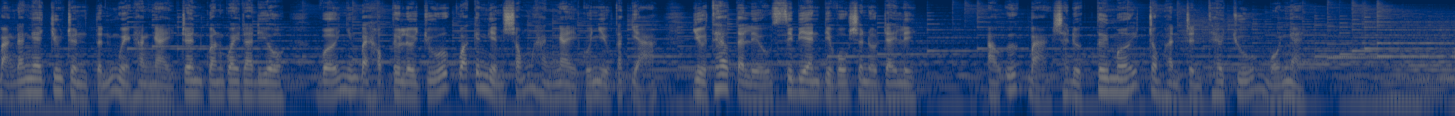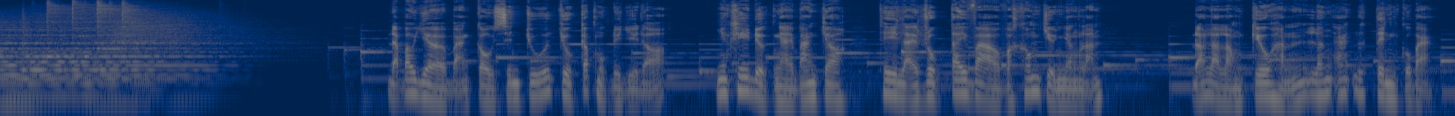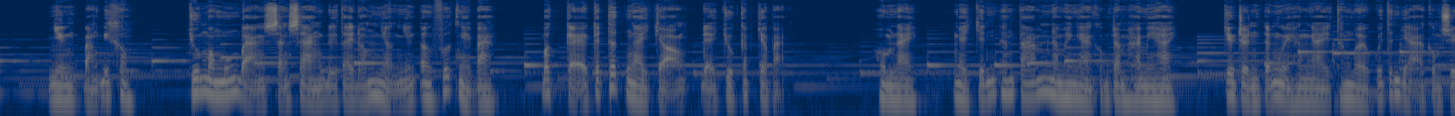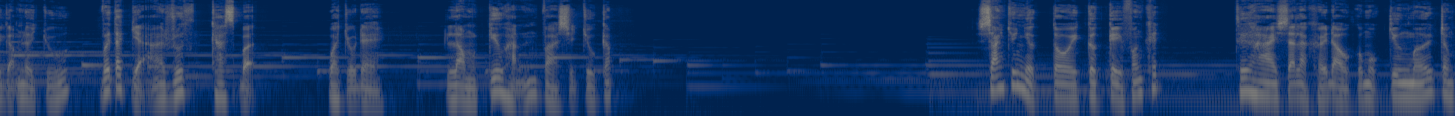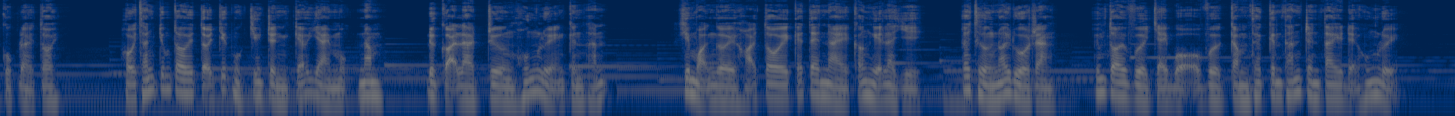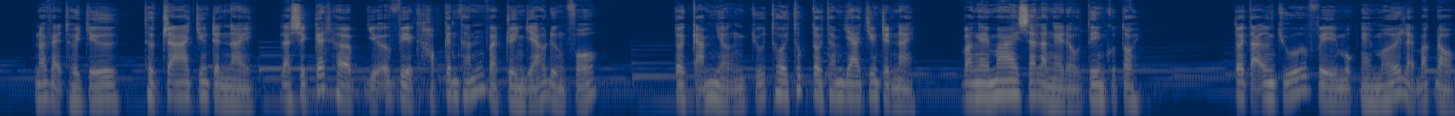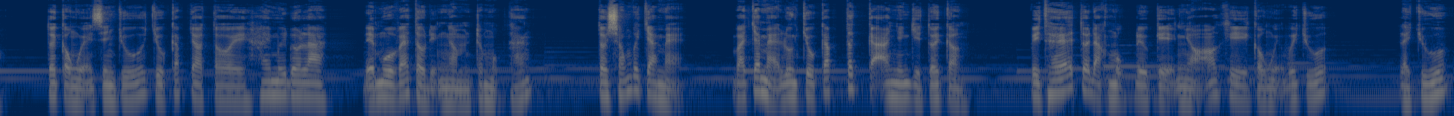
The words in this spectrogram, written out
bạn đang nghe chương trình tỉnh nguyện hàng ngày trên quanh quay radio với những bài học từ lời Chúa qua kinh nghiệm sống hàng ngày của nhiều tác giả dựa theo tài liệu CBN Devotional Daily. Ao ước bạn sẽ được tươi mới trong hành trình theo Chúa mỗi ngày. Đã bao giờ bạn cầu xin Chúa chu cấp một điều gì đó, nhưng khi được Ngài ban cho thì lại rụt tay vào và không chịu nhận lãnh? Đó là lòng kiêu hãnh lấn át đức tin của bạn nhưng bạn biết không, Chúa mong muốn bạn sẵn sàng đưa tay đón nhận những ơn phước Ngài ban, bất kể cách thức Ngài chọn để chu cấp cho bạn. Hôm nay, ngày 9 tháng 8 năm 2022, chương trình tỉnh nguyện hàng ngày thân mời quý tín giả cùng suy gẫm lời Chúa với tác giả Ruth Casper qua chủ đề Lòng kiêu hãnh và sự chu cấp. Sáng Chủ nhật tôi cực kỳ phấn khích. Thứ hai sẽ là khởi đầu của một chương mới trong cuộc đời tôi hội thánh chúng tôi tổ chức một chương trình kéo dài một năm được gọi là trường huấn luyện kinh thánh. Khi mọi người hỏi tôi cái tên này có nghĩa là gì, tôi thường nói đùa rằng chúng tôi vừa chạy bộ vừa cầm theo kinh thánh trên tay để huấn luyện. Nói vậy thôi chứ, thực ra chương trình này là sự kết hợp giữa việc học kinh thánh và truyền giáo đường phố. Tôi cảm nhận Chúa thôi thúc tôi tham gia chương trình này và ngày mai sẽ là ngày đầu tiên của tôi. Tôi tạ ơn Chúa vì một ngày mới lại bắt đầu Tôi cầu nguyện xin Chúa chu cấp cho tôi 20 đô la để mua vé tàu điện ngầm trong một tháng. Tôi sống với cha mẹ và cha mẹ luôn chu cấp tất cả những gì tôi cần. Vì thế tôi đặt một điều kiện nhỏ khi cầu nguyện với Chúa. Là Chúa,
